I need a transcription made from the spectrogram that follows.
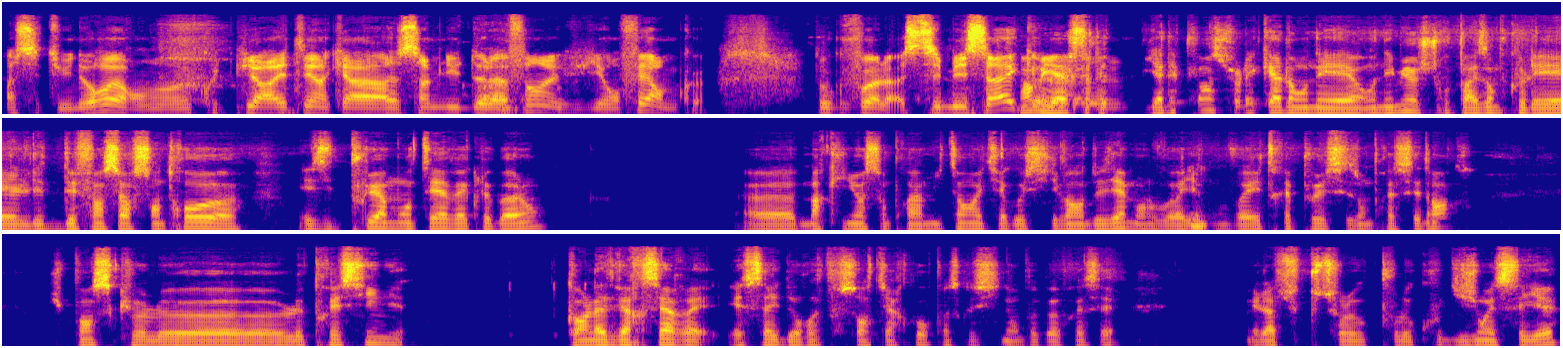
Ah, c'était une horreur. Un coup de pied arrêté, un cas à 5 minutes de la fin, et puis on ferme, quoi. Donc voilà, c'est, mais mais il y, a, euh, il y a des points sur lesquels on est, on est mieux. Je trouve par exemple que les, les défenseurs centraux euh, hésitent plus à monter avec le ballon. Euh, Marquinhos en première mi-temps et Thiago Silva en deuxième, on le voyait, on le voyait très peu les saisons précédentes. Je pense que le, le pressing, quand l'adversaire essaye de sortir court, parce que sinon on peut pas presser. Mais là, sur le, pour le coup, Dijon essayait.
